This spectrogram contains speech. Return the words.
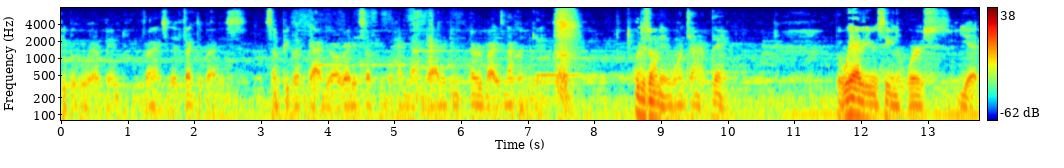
people who have been financially affected by this. Some people have gotten it already, some people have not gotten it, everybody's not going to get it, which is only a one time thing. But we haven't even seen the worst yet.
